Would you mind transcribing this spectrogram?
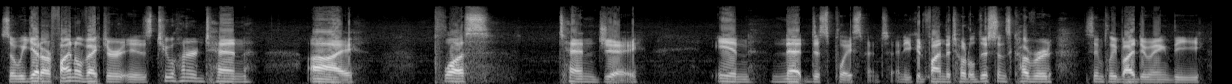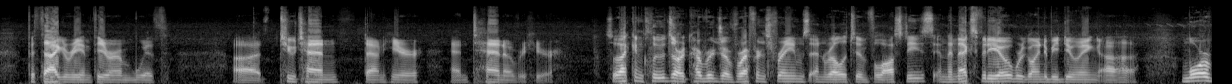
So we get our final vector is 210i plus 10j in net displacement. And you can find the total distance covered simply by doing the Pythagorean theorem with uh, 210 down here and 10 over here. So that concludes our coverage of reference frames and relative velocities. In the next video, we're going to be doing uh, more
